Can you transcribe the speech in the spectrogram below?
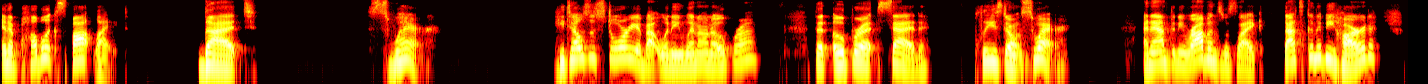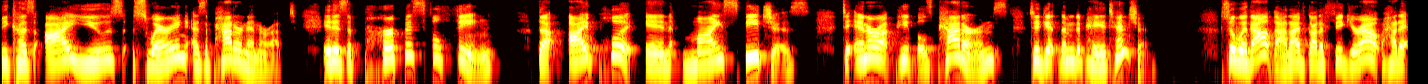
in a public spotlight that swear. He tells a story about when he went on Oprah that Oprah said, please don't swear. And Anthony Robbins was like, that's going to be hard because I use swearing as a pattern interrupt. It is a purposeful thing that I put in my speeches to interrupt people's patterns to get them to pay attention. So without that, I've got to figure out how to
